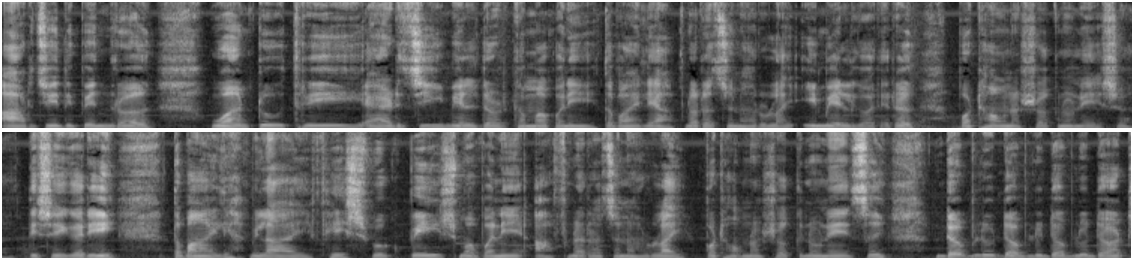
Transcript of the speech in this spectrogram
R G Dipendra one two three at gmail dot कममा पनि तपाईँले आफ्ना रचनाहरूलाई इमेल गरेर पठाउन सक्नुहुनेछ। त्यसै गरी तपाईँले हामीलाई फेसबुक पेजमा पनि आफ्ना रचनाहरूलाई पठाउन सक्नुहुनेछ। W W W dot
